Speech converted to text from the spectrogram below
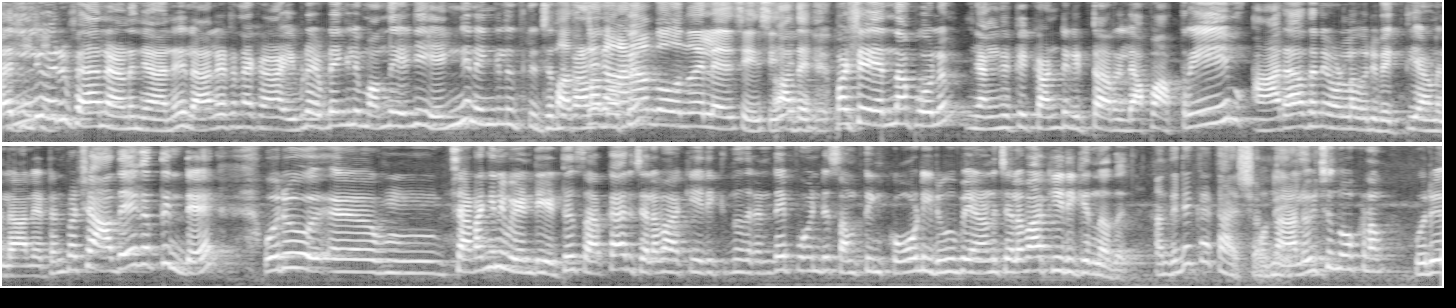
വലിയൊരു. ഫാനാണ് ഞാൻ. ലാലേട്ടനെ ഇവിടെ എവിടെയെങ്കിലും വന്നു കഴിഞ്ഞാൽ എങ്ങനെയെങ്കിലും കാണാൻ പോകുന്നതല്ലേ ചേച്ചി? അതെ. പക്ഷെ എന്നാ പോലും ഞങ്ങൾക്ക് കണ്ടു കിട്ടാറില്ല. അപ്പൊ അത്രയും ആരാധനയുള്ള ഒരു വ്യക്തിയാണ് ലാലേട്ടൻ. പക്ഷെ അദ്ദേഹത്തിന്റെ ഒരു ചടങ്ങിന് വേണ്ടിയിട്ട് സർക്കാർ ചെലവാക്കിയിരിക്കുന്നത് രണ്ടേ പോയിന്റ് സംതിങ് കോടി രൂപയാണ് ചെലവാക്കിയിരിക്കുന്നത്. അതിനൊക്കെ കാശ് ഒന്ന് ആലോചിച്ച് നോക്കണം. ഒരു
